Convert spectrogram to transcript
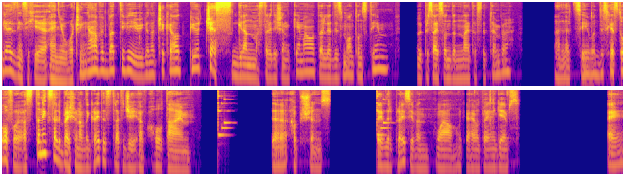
guys, Dinksy here and you're watching Avebat TV. We're gonna check out Pure Chess Grandmaster Edition. Came out earlier this month on Steam, to be precise on the 9th of September. And let's see what this has to offer. A stunning celebration of the greatest strategy of all time. The options. Save the replace even. Wow, okay, I haven't played any games. Hey,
